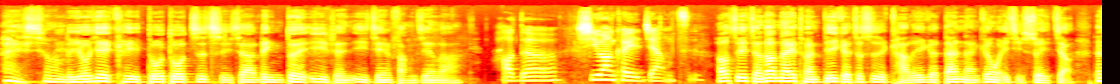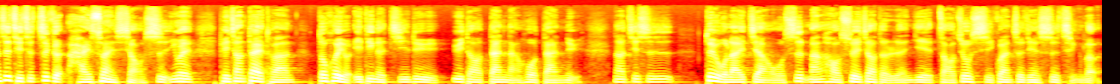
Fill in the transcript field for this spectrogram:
哎，希望旅游业可以多多支持一下领队一人一间房间啦。好的，希望可以这样子。好，所以讲到那一团，第一个就是卡了一个单男跟我一起睡觉，但是其实这个还算小事，因为平常带团都会有一定的几率遇到单男或单女。那其实对我来讲，我是蛮好睡觉的人，也早就习惯这件事情了。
